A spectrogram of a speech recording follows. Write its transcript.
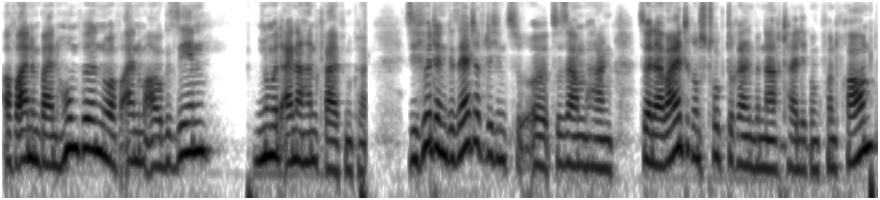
auf einem Bein humpeln, nur auf einem Auge sehen, nur mit einer Hand greifen können. Sie führt im gesellschaftlichen äh, Zusammenhang zu einer weiteren strukturellen Benachteiligung von Frauen.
